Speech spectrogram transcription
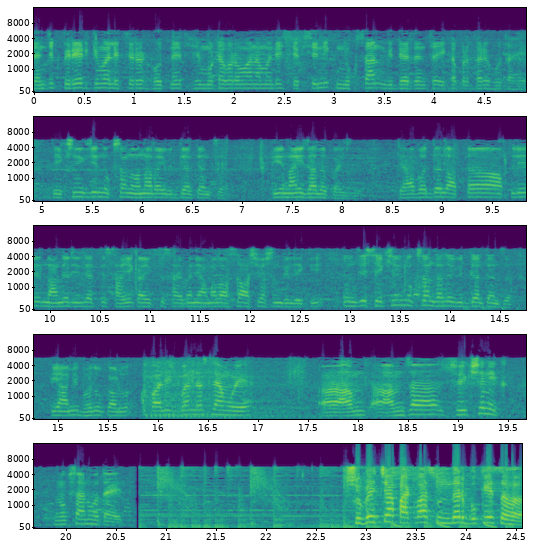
त्यांचे पिरियड किंवा लेक्चरर होत नाहीत हे मोठ्या प्रमाणामध्ये शैक्षणिक नुकसान विद्यार्थ्यांचं एका प्रकारे होत आहे. शैक्षणिक जे नुकसान होणार आहे विद्यार्थ्यांचं ते नाही झालं पाहिजे. त्याबद्दल आता आपले नांदेड जिल्ह्याचे सहाय्यक आयुक्त साहेबांनी आम्हाला असं आश्वासन दिले की जे शैक्षणिक नुकसान झालं विद्यार्थ्यांचं ते आम्ही भरू काढू. कॉलेज बंद असल्यामुळे अ, आम आमचा शैक्षणिक नुकसान होत आहे. शुभेच्छा पाठवा सुंदर बुकेसह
